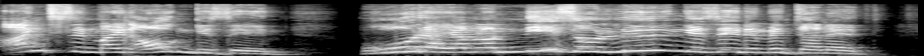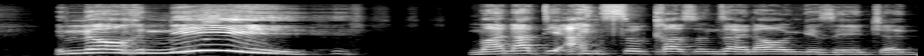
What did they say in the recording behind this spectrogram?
Angst in meinen Augen gesehen? Bruder, ich habe noch nie so Lügen gesehen im Internet. Noch nie. Man hat die Angst so krass in seinen Augen gesehen, Chat.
